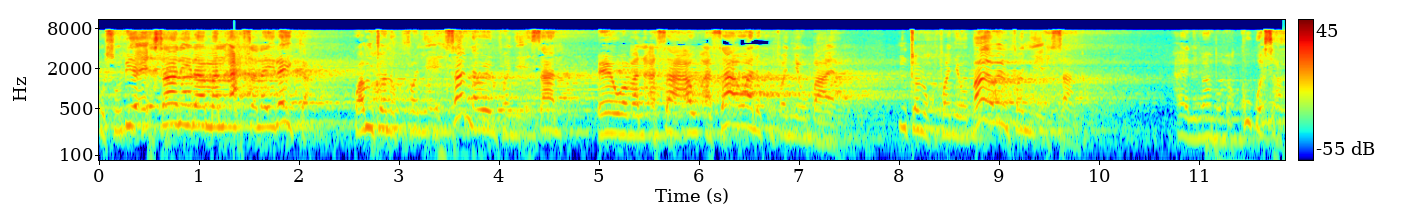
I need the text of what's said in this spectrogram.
kusudia ihsani ila man ahsana ilaika kwa mtu anakufanyia ihsan na wewe mfanyie ihsan. Eh wa man asaa au asaa wala kufanyia ubaya. Mtu amekufanyia ubaya wewe mfanyie ihsan. Haya ni mambo makubwa sana.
